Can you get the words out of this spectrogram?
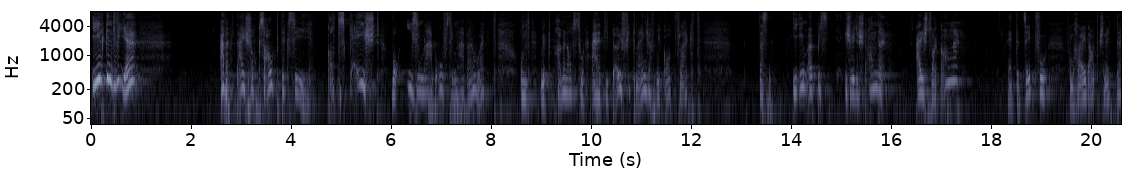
irgendwie Eben, der war schon Gesalbter. Gottes Geist, der in seinem Leben, auf seinem Leben ruht. Und wir kommen noch dazu, er hat die tiefe Gemeinschaft mit Gott gepflegt. Dass in ihm etwas ist widerstanden. Er ist zwar gegangen, hat den Zipfel vom Kleid abgeschnitten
